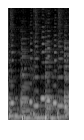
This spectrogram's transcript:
Música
